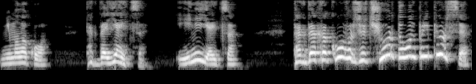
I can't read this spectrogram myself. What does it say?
«Не молоко. Тогда яйца. И не яйца. Тогда какого же черта он приперся?»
